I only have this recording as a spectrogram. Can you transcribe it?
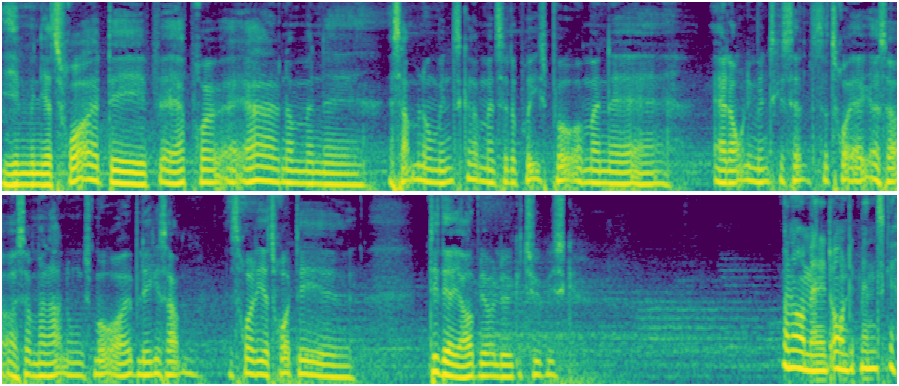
Jamen, jeg tror, at det er, prøv, er når man øh, er sammen med nogle mennesker, man sætter pris på, og man øh, er et ordentligt menneske selv, så tror jeg, altså, og så man har nogle små øjeblikke sammen. Jeg tror, det, jeg tror, det, øh, det er der, jeg oplever lykke typisk. Hvornår er man et ordentligt menneske?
